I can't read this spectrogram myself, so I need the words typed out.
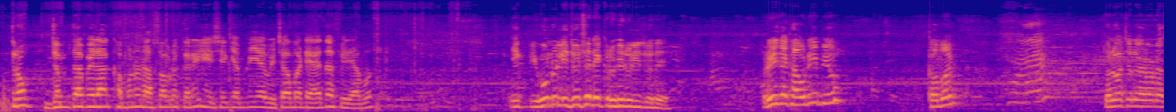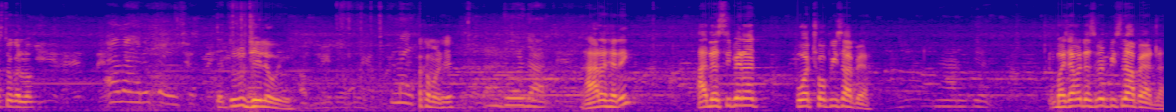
મિત્રો જમતા પહેલા ખમણનો નાસ્તો આપણે કરી લઈએ છીએ કેમ કે અહીંયા વેચવા માટે આવ્યા હતા ફેરિયામાં એક પીહુનું લીધું છે ને એક રૂહીનું લીધું છે. રૂહી તે ખાવું નહીં પીવું ખમણ? ચલો ચલો યાર નાસ્તો કરી લો. તો તું શું જઈ લેવું એ? ખમણ છે? જોરદાર. હારે છે નહીં? આ દસ રૂપિયાના પાંચ છ પીસ આપ્યા. બજારમાં દસ રૂપિયા પીસ ના આપ્યા એટલા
